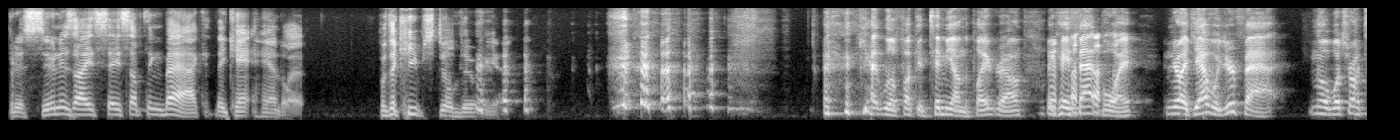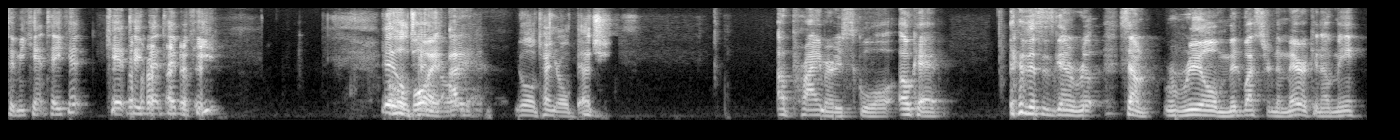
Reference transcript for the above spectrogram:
but as soon as I say something back, they can't handle it. But they keep still doing it. yeah, little fucking Timmy on the playground. Like, hey, fat boy. And you're like, yeah, well, you're fat. No, what's wrong, Timmy? Can't take it? Can't take that type of heat? Yeah, oh little boy. 10-year-old I, you little 10 year old bitch. a primary school. Okay. this is going to re- sound real Midwestern American of me.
